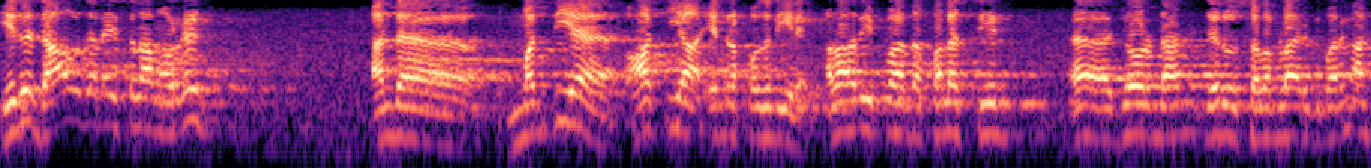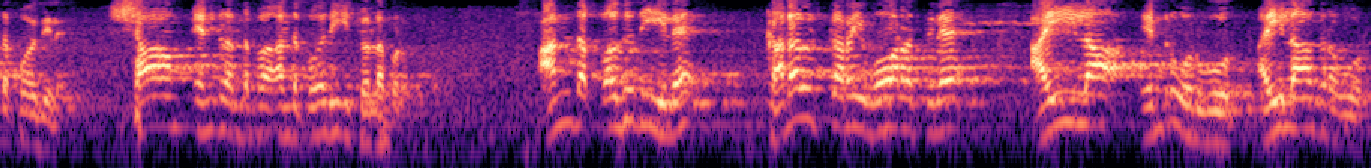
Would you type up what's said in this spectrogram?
இது தாவூத் அலை இஸ்லாம் அவர்கள் அந்த மத்திய ஆசியா என்ற பகுதியில அதாவது இப்ப அந்த பலஸ்தீன் அஹ், ஜோர்டான் ஜெருசலம்லாம் இருக்கு பாருங்க அந்த பகுதியில. ஷாம் என்று அந்த அந்த பகுதிக்கு சொல்லப்படும். அந்த பகுதியில கடற்கரை ஓரத்தில ஐலா என்று ஒரு ஊர் ஐலாங்கிற ஊர்.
